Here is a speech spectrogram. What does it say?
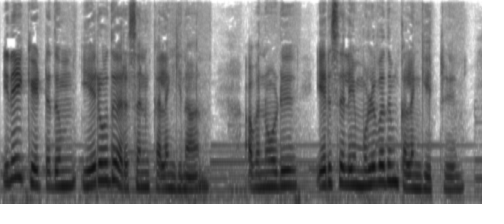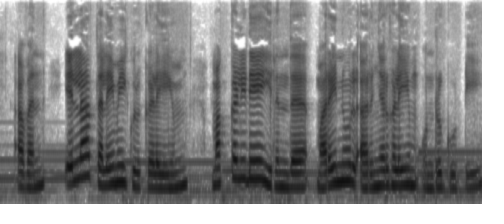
இதை கேட்டதும் ஏரோது அரசன் கலங்கினான். அவனோடு எருசலேம் முழுவதும் கலங்கிற்று அவன் எல்லா தலைமை குருக்களையும் மக்களிடையே இருந்த மறைநூல் அறிஞர்களையும் ஒன்று கூட்டி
